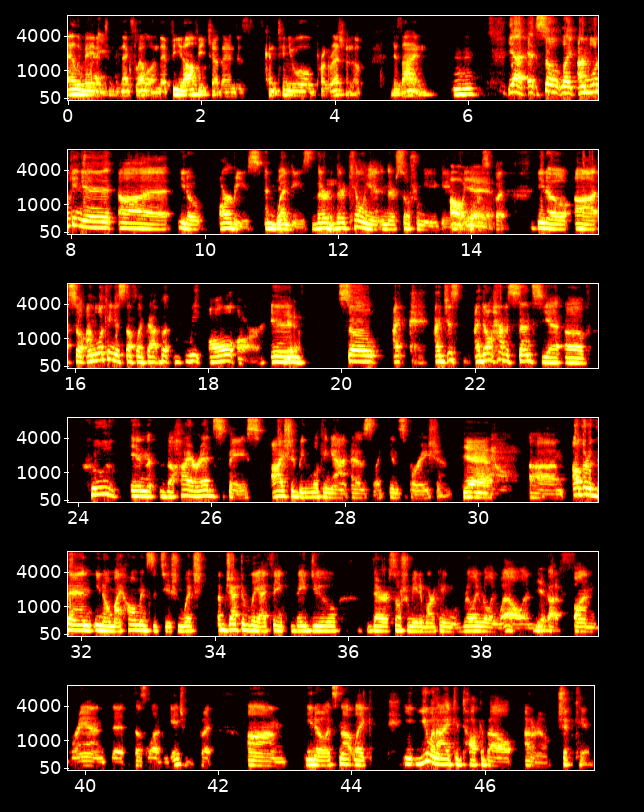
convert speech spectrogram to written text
elevated right. to the next level and they feed off each other in this continual progression of design mm-hmm. yeah it, so like i'm looking at uh you know arby's and wendy's they're mm-hmm. they're killing it in their social media game oh yeah, yeah, but you know uh, so i'm looking at stuff like that but we all are and Yeah. so i i just i don't have a sense yet of who in the higher ed space i should be looking at as like inspiration Yeah. um, other than you know my home institution which objectively i think they do their social media marketing really really well and Yeah. you've got a fun brand that does a lot of engagement but um, you know it's not like you and i could talk about i don't know Chip Kidd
